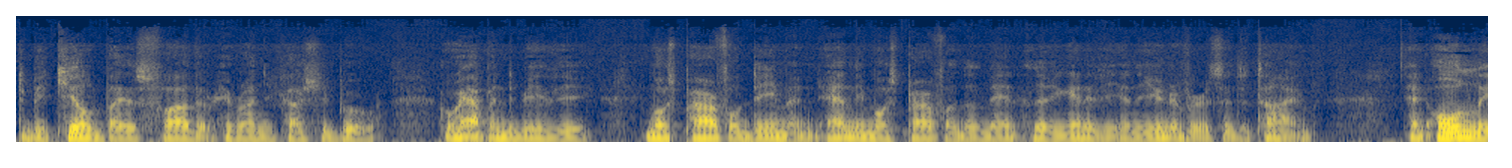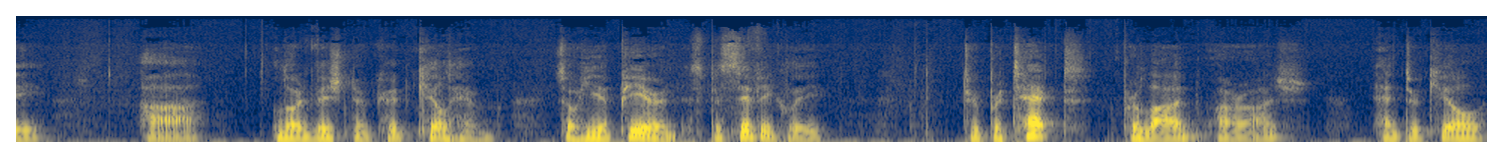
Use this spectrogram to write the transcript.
to be killed by his father Hiranyakashipu, who happened to be the most powerful demon and the most powerful living entity in the universe at the time, and only uh, Lord Vishnu could kill him. So he appeared specifically to protect Prahlad Maharaj and to kill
